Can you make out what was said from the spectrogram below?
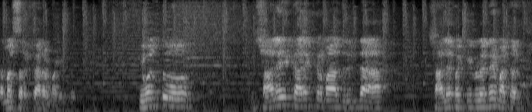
ನಮ್ಮ ಸರ್ಕಾರ ಮಾಡಿದೆ. ಇವತ್ತು ಶಾಲೆ ಕಾರ್ಯಕ್ರಮ ಆದ್ದರಿಂದ ಶಾಲೆ ಬಗ್ಗೆಗಳನ್ನೇ ಮಾತಾಡ್ತೀವಿ.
